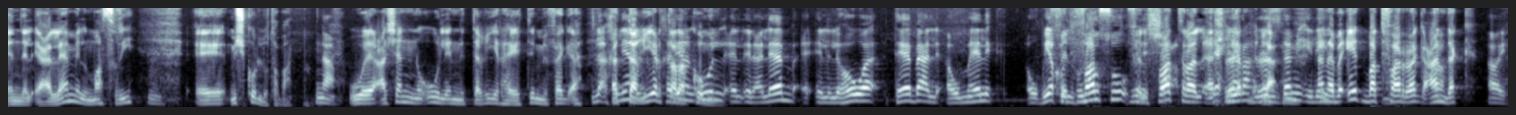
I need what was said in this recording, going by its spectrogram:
إن الإعلام المصري آه، مش كله طبعا. نعم. وعشان نقول إن التغيير هيتم فجأة لا خلينا التغيير خلينا تراكمي. نقول ال- الإعلام اللي هو تابع أو مالك أو في بياخد الفت- فلوسه في. الفترة الأخيرة لا إليه أنا بقيت بتفرج عندك أي. آه،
